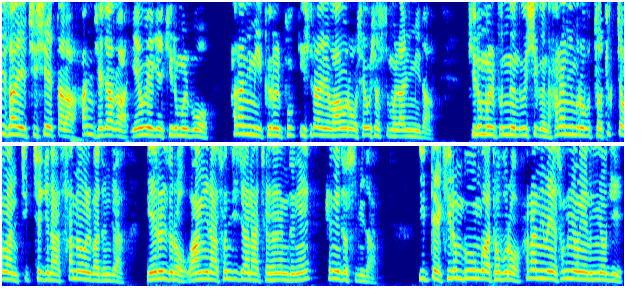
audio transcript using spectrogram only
엘리사의 지시에 따라 한 제자가 예후에게 기름을 부어 하나님이 그를 북이스라엘의 왕으로 세우셨음을 알립니다. 기름을 붓는 의식은 하나님으로부터 특정한 직책이나 사명을 받은 자, 예를 들어 왕이나 선지자나 제사장 등에 행해졌습니다. 이때 기름 부음과 더불어 하나님의 성령의 능력이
